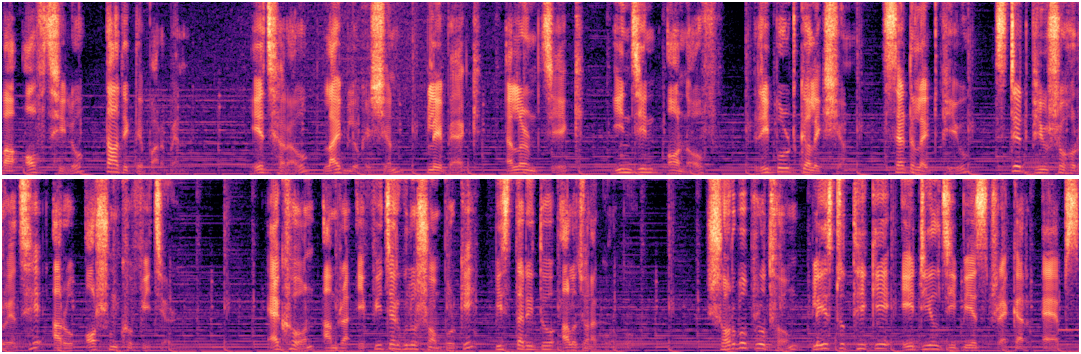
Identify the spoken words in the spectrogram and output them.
বা অফ ছিল তা দেখতে পারবেন। এছাড়াও live location playback alarm check engine on, off report collection satellite view state view সহ রয়েছে আরও অসংখ্য ফিচার এখন আমরা এই ফিচারগুলো সম্পর্কে বিস্তারিত আলোচনা করব। সর্বপ্রথম প্লে স্টোর থেকে ADL GPS tracker apps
